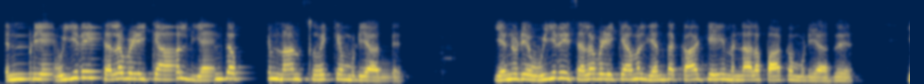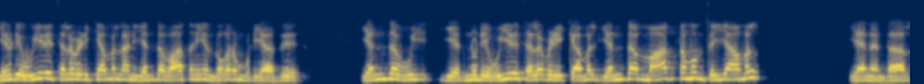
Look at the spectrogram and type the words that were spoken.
என்னுடைய உயிரை செலவழிக்காமல் எந்த நான் சுவைக்க முடியாது. என்னுடைய உயிரை செலவழிக்காமல் எந்த காட்சியையும் என்னால பார்க்க முடியாது. என்னுடைய உயிரை செலவழிக்காமல் நான் எந்த வாசனையும் நுகர முடியாது. எந்த உயிர் என்னுடைய உயிரை செலவழிக்காமல் எந்த மாற்றமும் செய்யாமல் ஏனென்றால்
